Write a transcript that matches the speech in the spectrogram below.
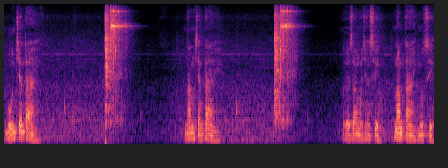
Bốn chén tài. Năm chén tài. Bây giờ sang một chén xỉu. Năm tài một xỉu.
